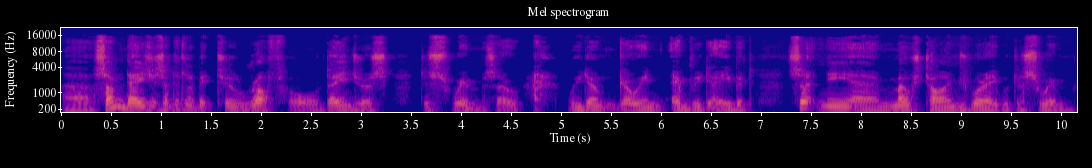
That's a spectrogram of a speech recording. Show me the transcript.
Uh, some days it's a little bit too rough or dangerous to swim, so we don't go in every day, but certainly uh, most times we're able to swim.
